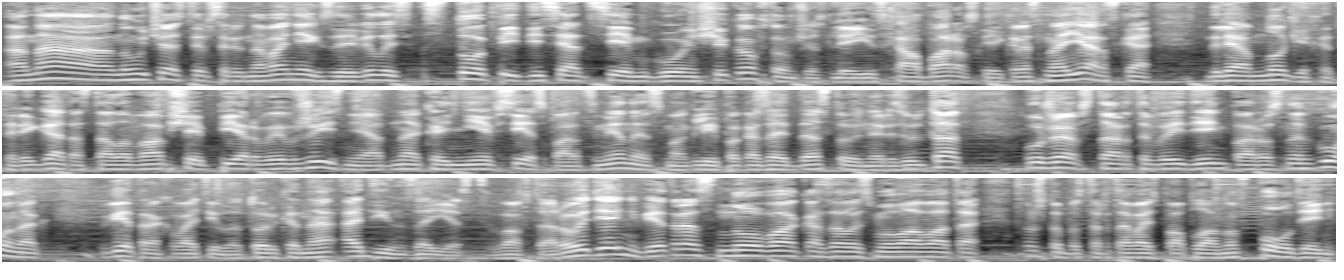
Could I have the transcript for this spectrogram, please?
Она на участие в соревнованиях заявилась 157 гонщиков, в том числе из Хабаровска и Красноярска. Для многих эта регата стала вообще первой в жизни, однако не все спортсмены смогли показать достойный результат уже в стартовый день парусных гонок. Ветра хватило только на один заезд. Во второй день ветра снова оказалось маловато, ну, чтобы стартовать по плану в полдень.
